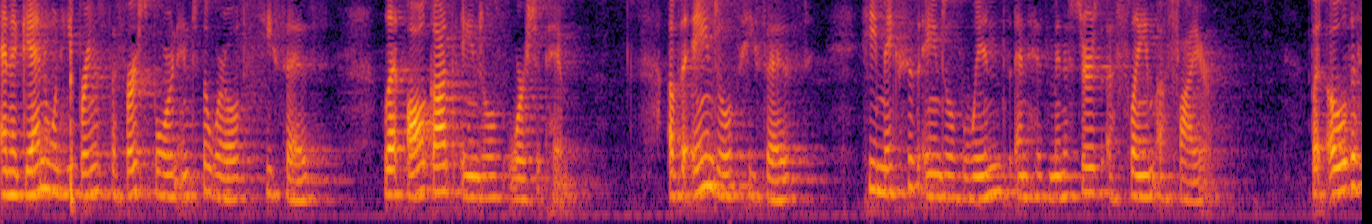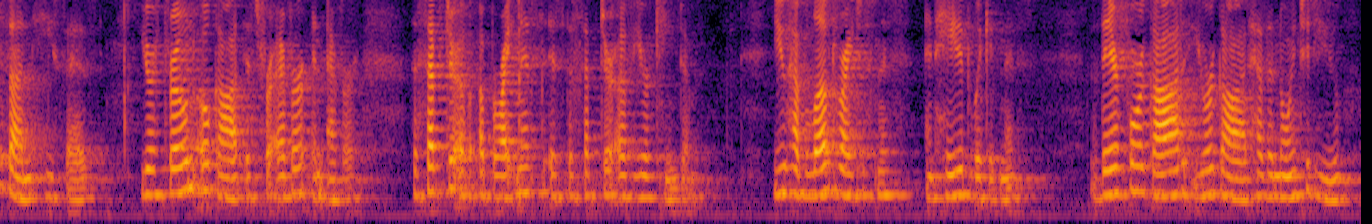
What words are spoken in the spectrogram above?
And again, when he brings the firstborn into the world, he says, let all God's angels worship him. Of the angels, he says, He makes his angels winds and his ministers a flame of fire. But O the Son, he says, Your throne, O God, is forever and ever. The scepter of uprightness is the scepter of your kingdom. You have loved righteousness and hated wickedness. Therefore, God, your God, has anointed you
